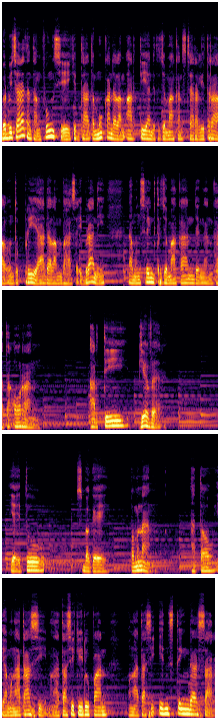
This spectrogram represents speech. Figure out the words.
Berbicara tentang fungsi, kita temukan dalam arti yang diterjemahkan secara literal untuk pria dalam bahasa Ibrani, namun sering diterjemahkan dengan kata orang arti giver yaitu sebagai pemenang atau yang mengatasi, mengatasi kehidupan, mengatasi insting dasar,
